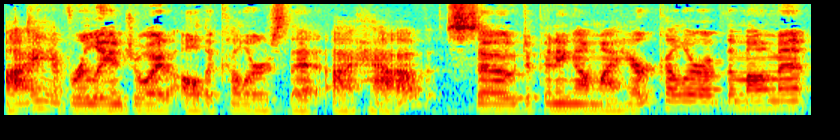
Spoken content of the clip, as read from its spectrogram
I have really enjoyed all the colors that I have. So depending on my hair color of the moment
